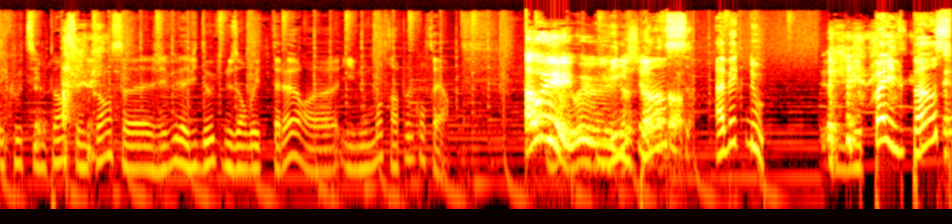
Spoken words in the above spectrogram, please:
écoute, c'est une pince, c'est une pince. euh, J'ai vu la vidéo qu'il nous a envoyée tout à l'heure. euh, il nous montre un peu le contraire. Ah oui, oui, oui, il est une sûr. pince attends. avec nous. Il n'est pas une pince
